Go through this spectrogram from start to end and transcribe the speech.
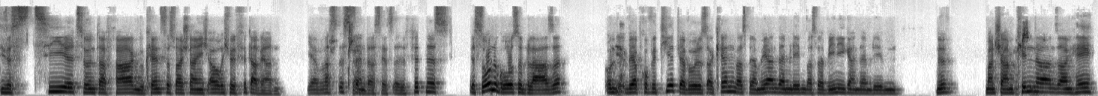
dieses Ziel zu hinterfragen. Du kennst das wahrscheinlich auch, ich will fitter werden. Ja, was ist Klar. denn das jetzt? Also Fitness ist so eine große Blase. Und ja. wer profitiert, wer würde es erkennen, was wäre mehr in deinem Leben, was wäre weniger in deinem Leben. Ne? Manche haben Absolut. Kinder und sagen, hey,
